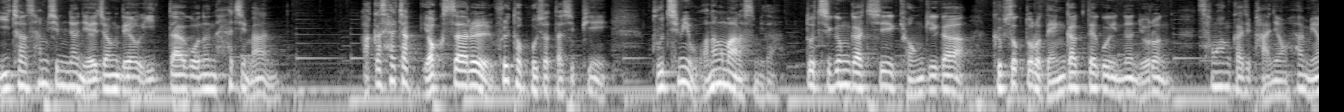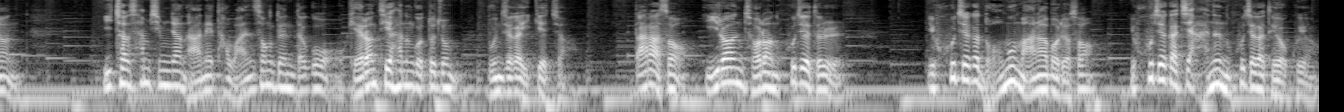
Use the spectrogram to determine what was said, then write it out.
2030년 예정되어 있다고는 하지만 아까 살짝 역사를 훑어보셨다시피 부침이 워낙 많았습니다. 또 지금같이 경기가 급속도로 냉각되고 있는 이런 상황까지 반영하면 2030년 안에 다 완성된다고 개런티 하는 것도 좀 문제가 있겠죠. 따라서 이런저런 호재들 이 호재가 너무 많아 버려서 호재 같지 않은 호재가 되었고요.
